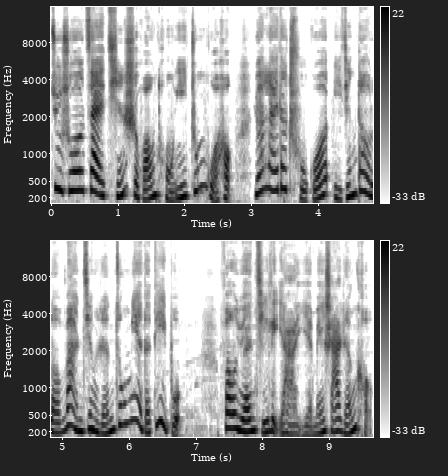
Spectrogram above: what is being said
据说在秦始皇统一中国后，原来的楚国已经到了万境人踪灭的地步，方圆几里呀也没啥人口。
